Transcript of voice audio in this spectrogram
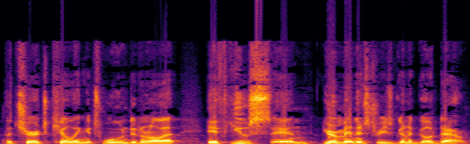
the church killing its wounded and all that. If you sin, your ministry is going to go down.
